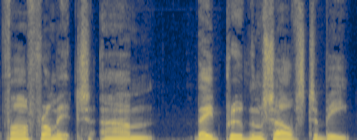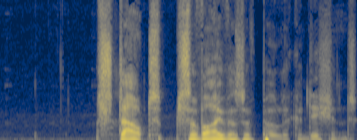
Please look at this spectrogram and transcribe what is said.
far from it. Um, they'd proved themselves to be stout survivors of polar conditions.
